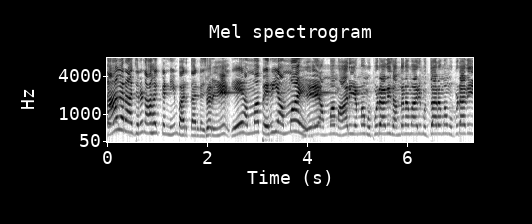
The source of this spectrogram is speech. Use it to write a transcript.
நாகராஜரும் நாகக்கண்ணியும் பார்த்தார்கள். சரி. ஏ அம்மா பெரிய அம்மாள். ஏ அம்மா மாரியம்மா முப்பிடாதி சந்தன மாரி முத்தாரம்மா முப்பிடாதி.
